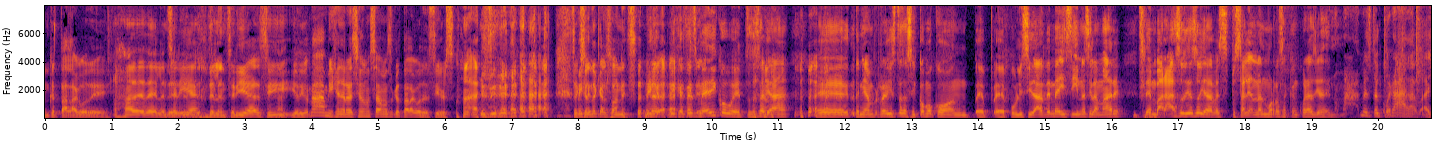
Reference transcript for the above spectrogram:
un catálogo de, Ajá, de, de lencería. De, de lencería, sí. Y yo digo, nah, mi generación usamos el catálogo de Sears. Sección de calzones. Mi, je- mi jefe es médico, güey. Entonces había... eh, tenían revistas así como con eh, eh, publicidad de medicinas y la madre. De embarazos y eso. Y a veces pues salían las morras acá encueradas. Y era de, no mames, está encuerada, güey.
